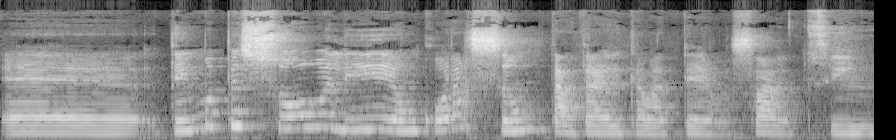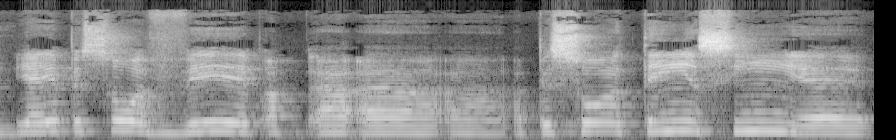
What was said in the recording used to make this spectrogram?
é, tem uma pessoa ali, é um coração que tá atrás daquela tela, sabe? Sim. E aí a pessoa vê, a, a, a, a pessoa tem assim. É,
